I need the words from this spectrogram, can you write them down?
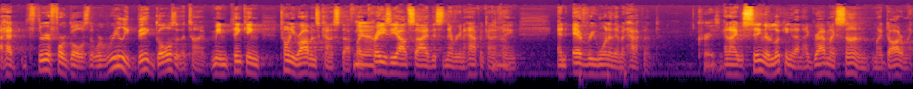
I had three or four goals that were really big goals at the time. I mean, thinking Tony Robbins kind of stuff, like Yeah. crazy outside, this is never going to happen kind of mm-hmm. thing. And every one of them had happened. Crazy. And I was sitting there looking at that, and I grabbed my son, my daughter, I'm like,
